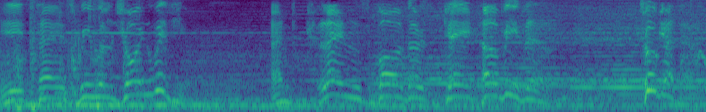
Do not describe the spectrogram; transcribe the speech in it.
He says we will join with you, and cleanse Baldur's Gate of Evil. Together!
